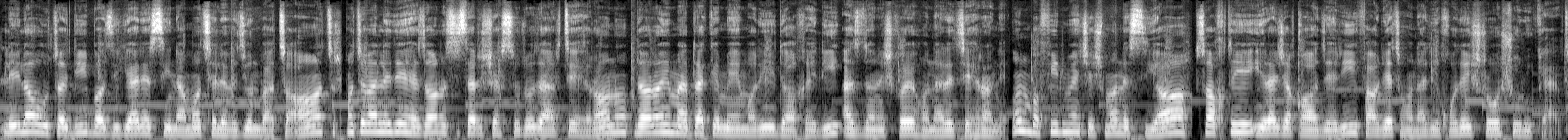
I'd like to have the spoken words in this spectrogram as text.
لیلا اوتادی بازیگر سینما تلویزیون و تئاتر متولد 1362 در تهران و دارای مدرک معماری داخلی از دانشگاه هنر تهرانه. اون با فیلم چشمان سیاه ساخته ایرج قادری فعالیت هنری خودش رو شروع کرد.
